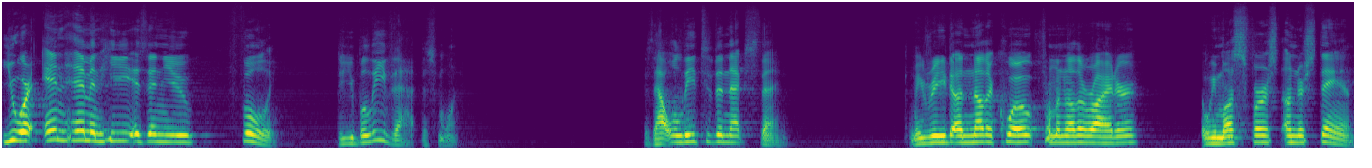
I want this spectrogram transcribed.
you are in Him and He is in you fully. Do you believe that this morning? Because that will lead to the next thing. Let me read another quote from another writer that we must first understand.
